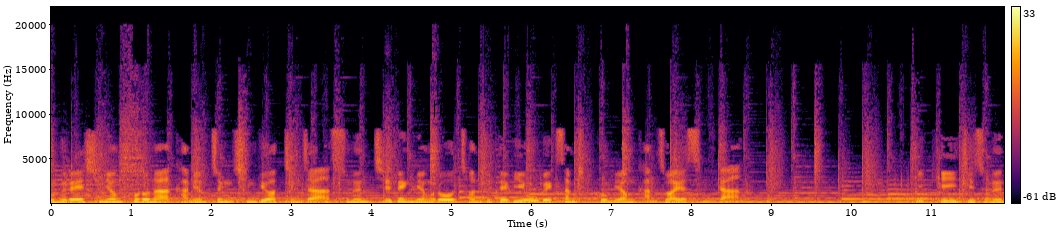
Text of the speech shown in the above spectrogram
오늘의 신형 코로나 감염증 신규 확진자 수는 700명으로 전주 대비 539명 감소하였습니다. 니케이 지수는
